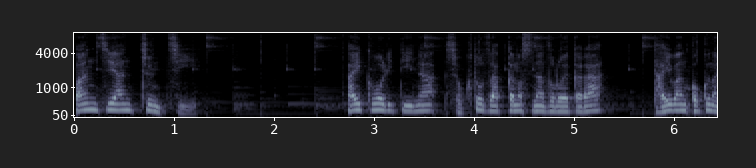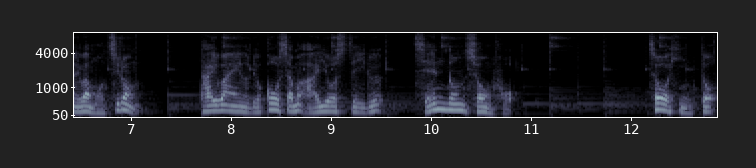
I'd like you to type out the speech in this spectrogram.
ファンジアン・チュンチー。ハイクオリティな食と雑貨の品揃えから台湾国内はもちろん台湾への旅行者も愛用しているシェンノン・ションフォ。商品と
